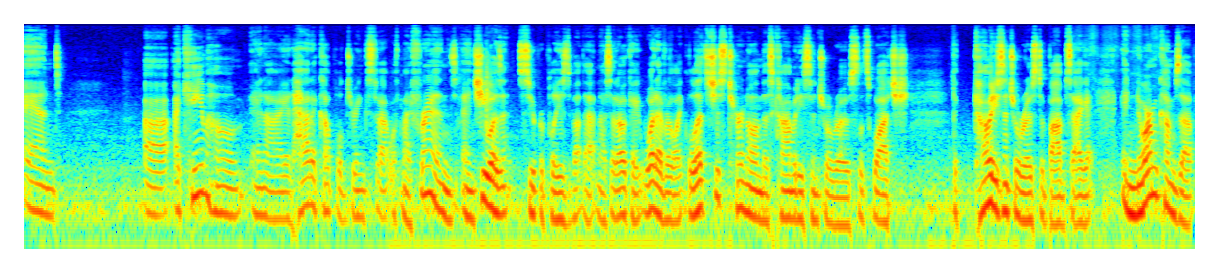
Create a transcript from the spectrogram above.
And uh, I came home and I had had a couple drinks out with my friends, and she wasn't super pleased about that. And I said, okay, whatever. Like, let's just turn on this Comedy Central roast. Let's watch the Comedy Central roast of Bob Saget. And Norm comes up,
